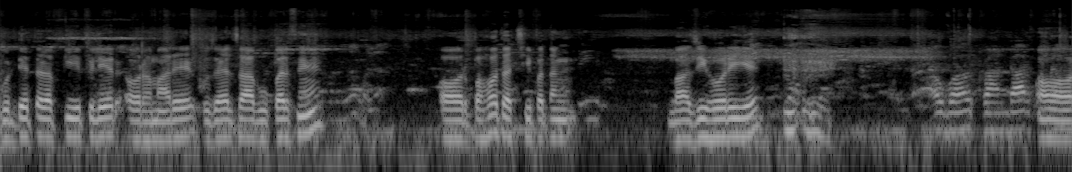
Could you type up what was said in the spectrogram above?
गुड्डे तरफ़ की प्लेयर और हमारे फुजैल साहब ऊपर से हैं और बहुत अच्छी पतंग बाजी हो रही है। और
